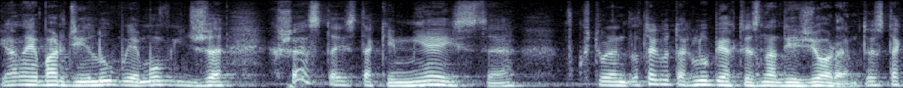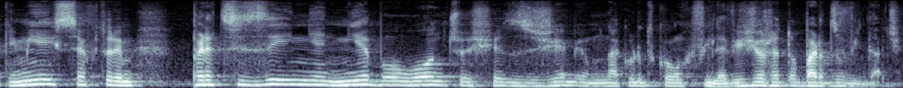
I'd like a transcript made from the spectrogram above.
Ja najbardziej lubię mówić, że chrzest to jest takie miejsce, w którym, dlatego tak lubię, jak to jest nad jeziorem, to jest takie miejsce, w którym precyzyjnie niebo łączy się z ziemią na krótką chwilę. W jeziorze to bardzo widać.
